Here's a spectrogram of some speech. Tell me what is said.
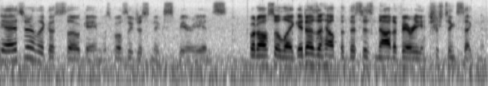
yeah, it's really like a slow game. It's mostly just an experience. But also, like, it doesn't help that this is not a very interesting segment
